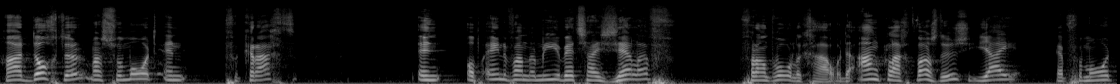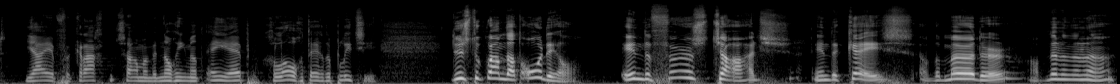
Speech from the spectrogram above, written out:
Haar dochter was vermoord en verkracht. En op een of andere manier werd zij zelf verantwoordelijk gehouden. De aanklacht was dus: jij hebt vermoord, jij hebt verkracht samen met nog iemand en je hebt gelogen tegen de politie. Dus toen kwam dat oordeel. In the first charge, in the case of the murder of na,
